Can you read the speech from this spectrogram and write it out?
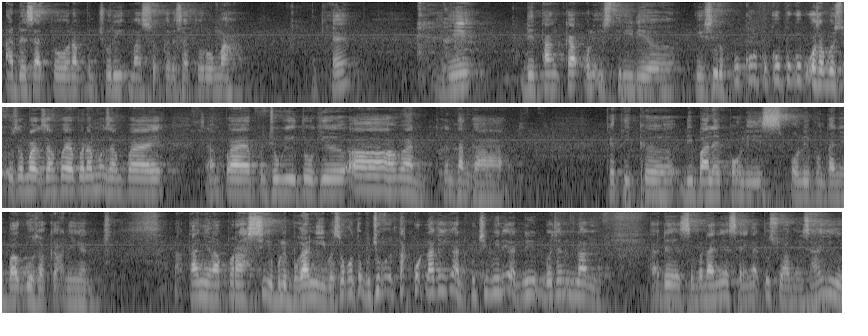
ada satu orang pencuri masuk ke satu rumah. Okey. Jadi ditangkap oleh isteri dia. Isteri dia pukul pukul pukul pukul sampai sampai sampai apa nama sampai sampai pencuri itu kira ah kan kena tangkap. Ketika di balai polis, polis pun tanya bagus akak ni kan. Nak tanya apa rahsia boleh berani. Pasal orang tak pencuri takut lari kan. Kunci bilik kan. Ni macam ni berlari. Tak ada sebenarnya saya ingat tu suami saya.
